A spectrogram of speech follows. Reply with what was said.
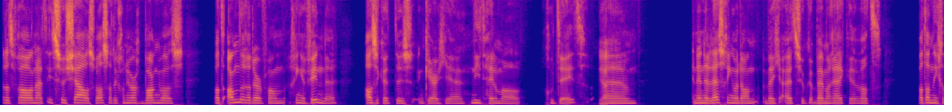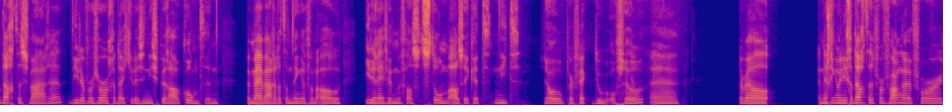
dat het vooral naar iets sociaals was. Dat ik gewoon heel erg bang was wat anderen ervan gingen vinden. Als ik het dus een keertje niet helemaal goed deed. Ja. Ehm, en in de les gingen we dan een beetje uitzoeken bij Marijke wat, wat dan die gedachten waren die ervoor zorgen dat je dus in die spiraal komt. En bij mij waren dat dan dingen van, oh, iedereen vindt me vast stom als ik het niet zo perfect doe of zo. Eh, terwijl, en dan gingen we die gedachten vervangen voor,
